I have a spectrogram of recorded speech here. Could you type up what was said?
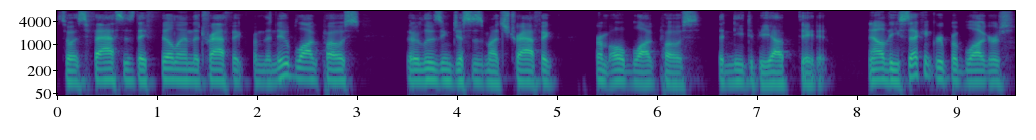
So as fast as they fill in the traffic from the new blog posts, they're losing just as much traffic from old blog posts that need to be updated. Now, the second group of bloggers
